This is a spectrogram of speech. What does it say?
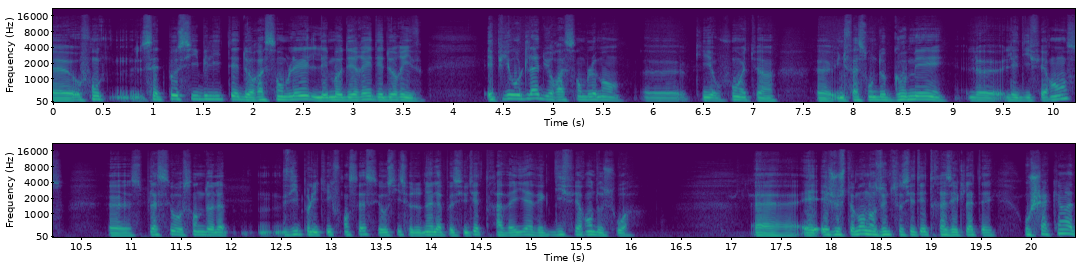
Euh, au fond, cette possibilité de rassembler les modérés des deux rives. Et puis au-delà du rassemblement, euh, qui au fond est euh, une façon de gommer les différences, se placer au centre de la vie politique française, c'est aussi se donner la possibilité de travailler avec différents de soi. Et, et, justement dans une société très éclatée, où chacun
